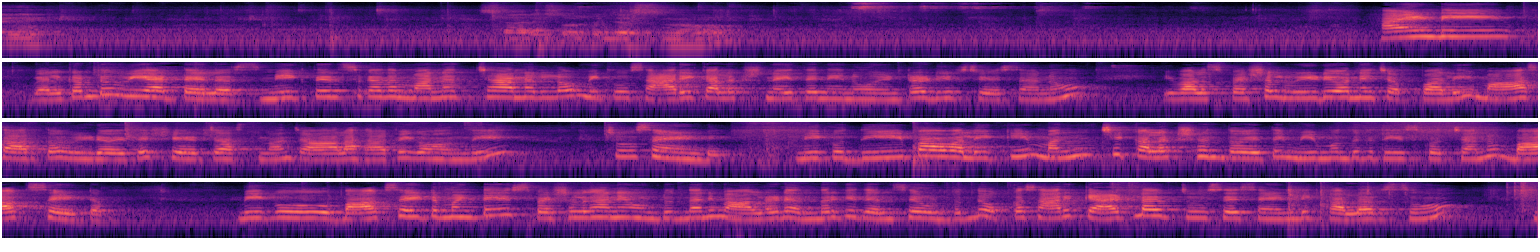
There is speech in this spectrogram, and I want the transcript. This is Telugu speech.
అని శారీస్ ఓపెన్ చేస్తున్నాము హాయ్ అండి. Welcome to V R tailors. మీకు తెలుసు కదా మన ఛానల్లో మీకు శారీ కలెక్షన్ అయితే నేను ఇంట్రడ్యూస్ చేశాను. ఇవాళ స్పెషల్ వీడియోనే చెప్పాలి. మా సార్తో వీడియో అయితే షేర్ చేస్తున్నాను. చాలా హ్యాపీగా ఉంది. చూసేయండి. మీకు దీపావళికి మంచి కలెక్షన్తో అయితే మీ ముందుకు తీసుకొచ్చాను బాక్స్ ఐటమ్. మీకు బాక్స్ ఐటమ్ అంటే స్పెషల్గానే ఉంటుందని ఆల్రెడీ అందరికీ తెలిసే ఉంటుంది. ఒక్కసారి క్యాట్లాగ్ చూసేసేయండి కలర్స్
